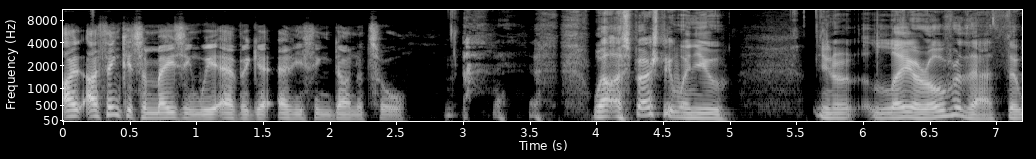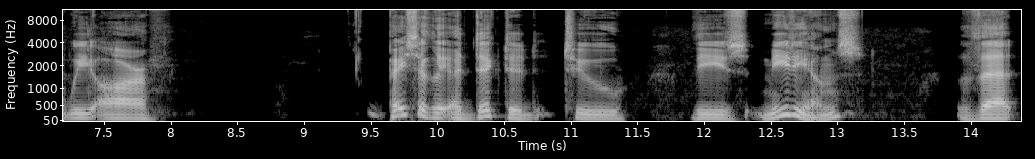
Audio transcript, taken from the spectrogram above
I, I think it's amazing we ever get anything done at all. Well, especially when you, you know, layer over that that we are basically addicted to these mediums that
